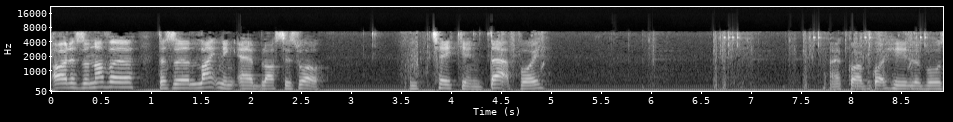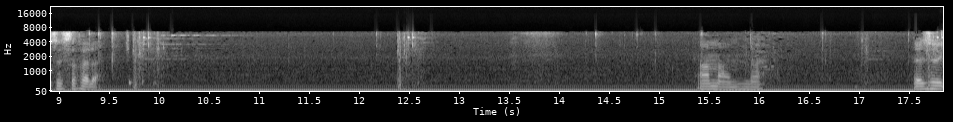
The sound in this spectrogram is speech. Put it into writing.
Oh, there's another. There's a lightning air blast as well. I'm taking that, boy. I've got, I've got healables and stuff like that. Um, um, no. There's a.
